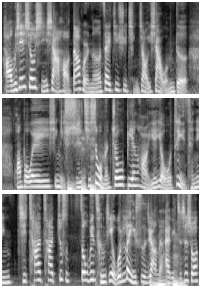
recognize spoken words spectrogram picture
好，我们先休息一下哈，待会儿呢再继续请教一下我们的黄博威心理师。其实我们周边哈也有，我自己曾经，他他就是周边曾经有过类似这样的案例，只是说。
